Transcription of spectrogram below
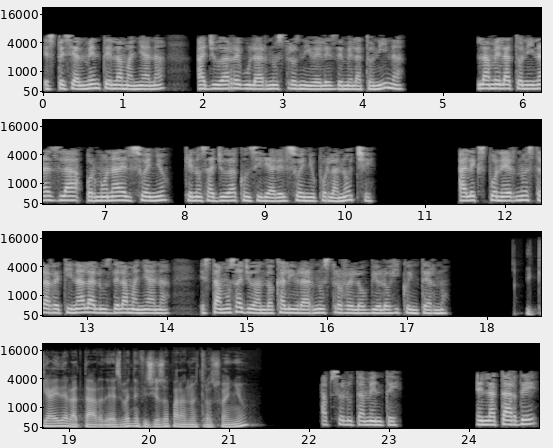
especialmente en la mañana, ayuda a regular nuestros niveles de melatonina. La melatonina es la hormona del sueño, que nos ayuda a conciliar el sueño por la noche. Al exponer nuestra retina a la luz de la mañana, estamos ayudando a calibrar nuestro reloj biológico interno. ¿Y qué hay de la tarde? ¿Es beneficioso para nuestro sueño? Absolutamente. En la tarde,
